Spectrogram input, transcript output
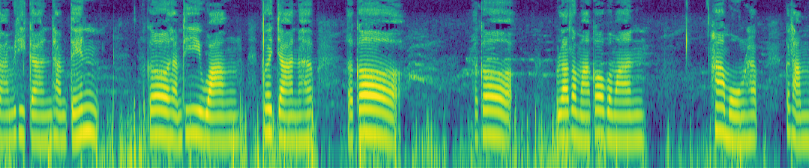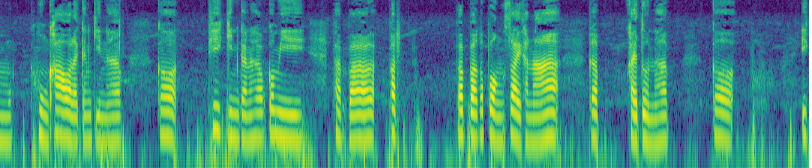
การวิธีการทำเต็นท์แล้วก็ทำที่วางถ้วยจานนะครับ แล้วก็ แล้วก็เวลาต่อมาก็ประมาณ5โมงนะครับ ก็ทำหุงข้าวอะไรกันกินนะครับ ก็ ที่กินกันนะครับ ก็มีผัดปลาผัดผัดปลากระป๋องใส่คะน้ากับไข่ตุ๋นนะครับ ก็อีก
